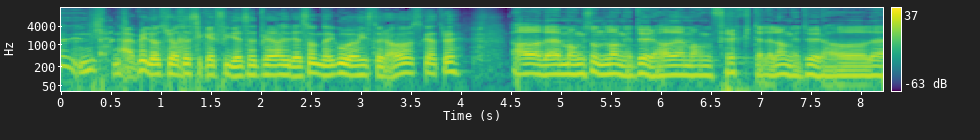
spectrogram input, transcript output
jeg vil jo tro at det sikkert finnes et flere andre sånne gode historier òg, skal jeg tro. Ja, det er mange sånne lange turer, og det er mange fryktelig lange turer. Og det,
